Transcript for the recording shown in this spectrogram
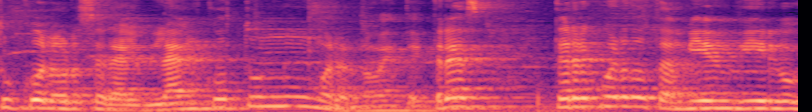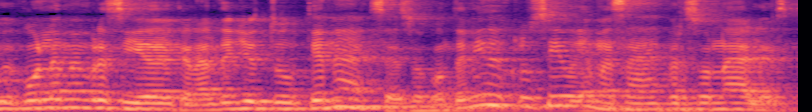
Tu color será el blanco, tu número 93. Te recuerdo también, Virgo, que con la membresía del canal de YouTube tienes acceso a contenido exclusivo y a mensajes personales.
